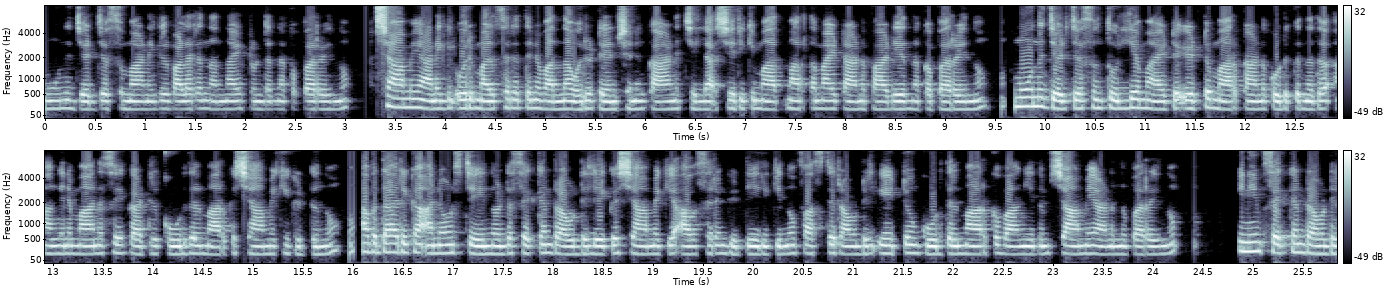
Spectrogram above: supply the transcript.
മൂന്ന് ജഡ്ജസുമാണെങ്കിൽ വളരെ നന്നായിട്ടുണ്ടെന്നൊക്കെ പറയുന്നു. ശ്യാമയാണെങ്കിൽ ഒരു മത്സരത്തിന് വന്ന ഒരു ടെൻഷനും കാണിച്ചില്ല. ശരിക്കും ആത്മാർത്ഥമായിട്ടാണ് പാടിയെന്നൊക്കെ പറയുന്നു. മൂന്ന് ജഡ്ജസും തുല്യമായിട്ട് എട്ട് മാർക്കാണ് കൊടുക്കുന്നത്. അങ്ങനെ മാനസയെക്കാട്ടിൽ കൂടുതൽ മാർക്ക് ശ്യാമയ്ക്ക് കിട്ടുന്നു. അവതാരിക അനൗൺസ് ചെയ്യുന്നുണ്ട്. സെക്കൻഡ് റൗണ്ടിലേക്ക് ശ്യാമയ്ക്ക് അവസരം കിട്ടിയിരിക്കുന്നു. ഫസ്റ്റ് റൗണ്ടിൽ ഏറ്റവും കൂടുതൽ മാർക്ക് വാങ്ങിയതും ശ്യാമയാണെന്ന് പറയുന്നു. ഇനിയും സെക്കൻഡ് റൗണ്ടിൽ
